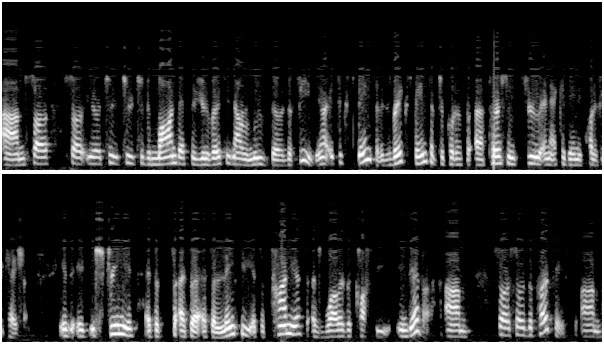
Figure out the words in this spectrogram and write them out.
Um, so so you know to, to, to demand that the university now remove the, the fees, you know, it's expensive. It's very expensive to put a, a person through an academic qualification. It, it's extremely it's a it's a it's a lengthy, it's a tedious as well as a costly endeavor. Um, so so the protests, um,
